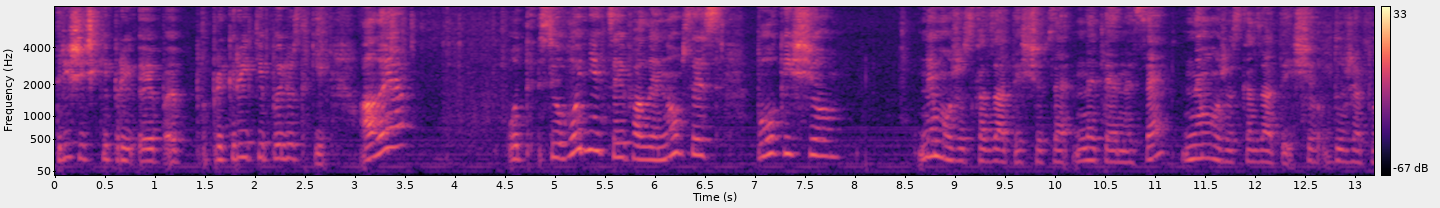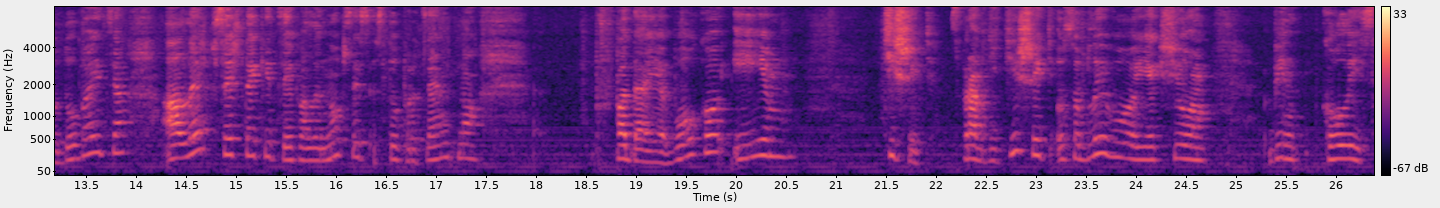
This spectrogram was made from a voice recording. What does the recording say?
трішечки при, е, прикриті пелюстки. Але от сьогодні цей фаленопсис поки що не можу сказати, що це не те несе, не можу сказати, що дуже подобається, але все ж таки цей фаленопсис стопроцентно впадає в око і тішить. Справді тішить, особливо якщо він колись,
